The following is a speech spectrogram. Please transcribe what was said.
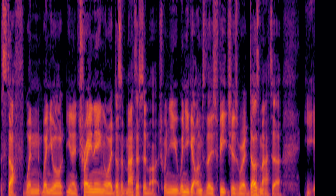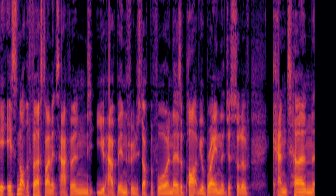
stuff when when you're you know training or it doesn't matter so much when you when you get onto those features where it does matter it's not the first time it's happened. You have been through stuff before and there's a part of your brain that just sort of can turn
